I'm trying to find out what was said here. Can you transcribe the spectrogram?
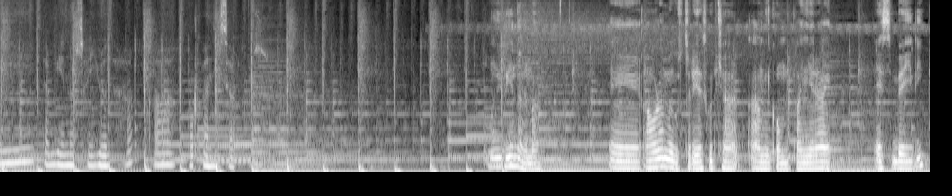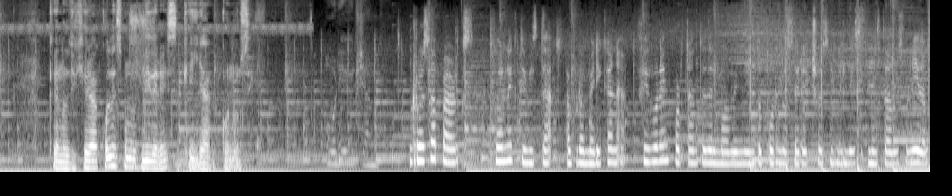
y también nos ayuda a organizarnos. Muy bien, Alma. Eh, ahora me gustaría escuchar a mi compañera Sveidi que nos dijera cuáles son los líderes que ella conoce. Rosa Parks fue una activista afroamericana, figura importante del movimiento por los derechos civiles en Estados Unidos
